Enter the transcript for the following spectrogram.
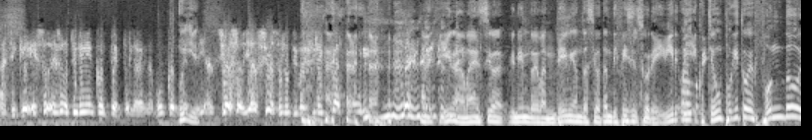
Así que eso eso nos tiene bien contentos, la verdad, muy contentos Oye. y ansiosos, y ansiosos, no te imaginas cuánto, además encima, viniendo de pandemia, donde ha sido tan difícil sobrevivir. Oye, escuchemos un poquito de fondo.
